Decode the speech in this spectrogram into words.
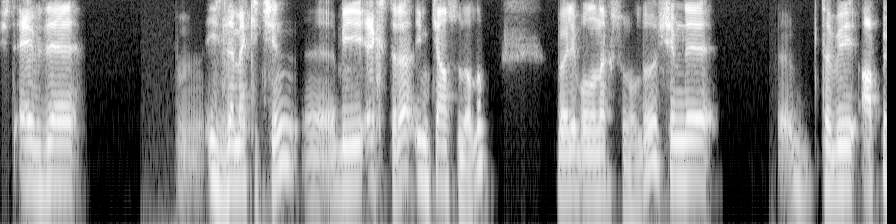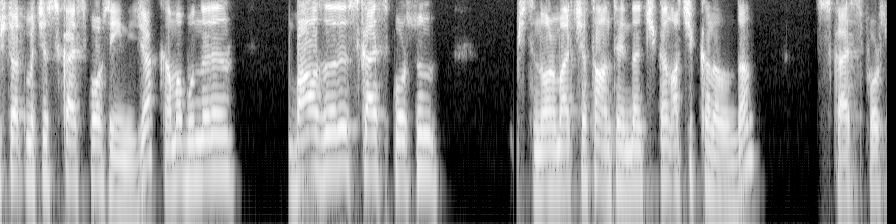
işte evde ıı, izlemek için ıı, bir ekstra imkan sunalım. Böyle bir olanak sunuldu. Şimdi ıı, tabii 64 maçı Sky Sports yayınlayacak ama bunların bazıları Sky Sports'un işte normal çatı anteninden çıkan açık kanalından Sky Sports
